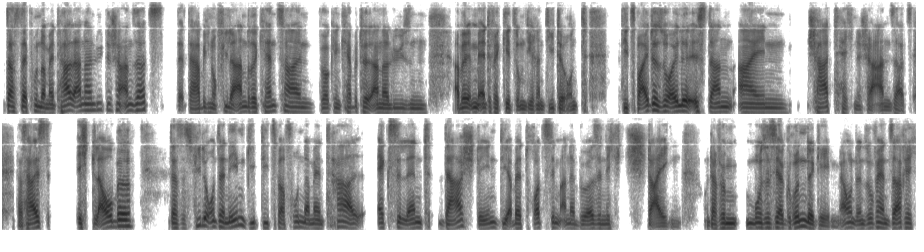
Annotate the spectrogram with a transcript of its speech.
das ist der fundamentalanalytische Ansatz. Da, da habe ich noch viele andere Kennzahlen, Working Capital Analysen, aber im Endeffekt geht es um die Rendite. Und die zweite Säule ist dann ein charttechnischer Ansatz. Das heißt, ich glaube, dass es viele Unternehmen gibt, die zwar fundamental exzellent dastehen, die aber trotzdem an der Börse nicht steigen. Und dafür muss es ja Gründe geben. Ja? Und insofern sage ich,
